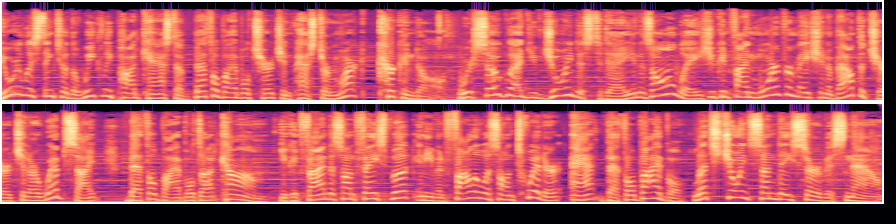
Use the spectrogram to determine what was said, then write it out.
You're listening to the weekly podcast of Bethel Bible Church and Pastor Mark Kirkendall. We're so glad you've joined us today, and as always, you can find more information about the church at our website, bethelbible.com. You can find us on Facebook and even follow us on Twitter at Bethel Bible. Let's join Sunday service now.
